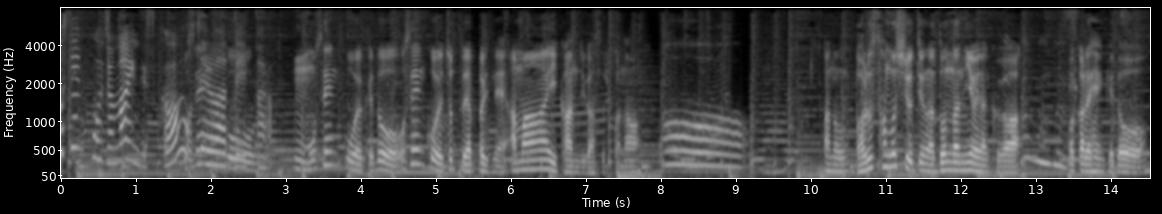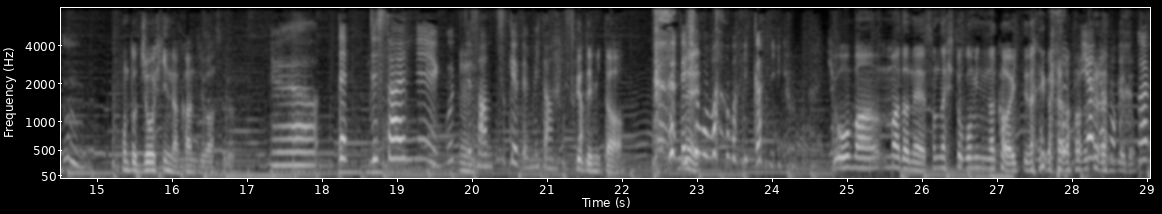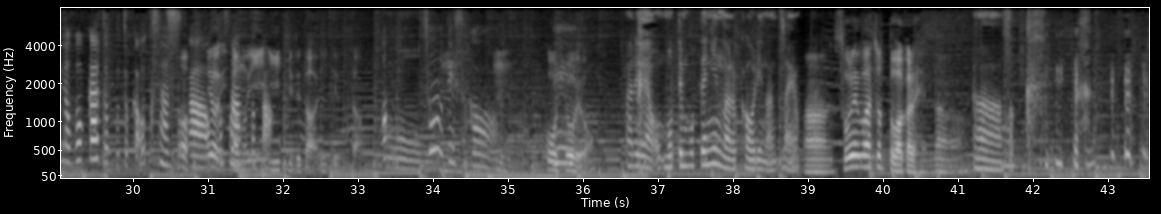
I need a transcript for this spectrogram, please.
お線香じゃないんですか？おお線香寺って言ったら。うん、お線香やけど、お線香よりちょっとやっぱりね、甘い感じがするかな。おー。あの、バルサム臭っていうのはどんな匂いなんかがうんうん分からへんけど、うん。うん。ほんと上品な感じはする。えー、で、実際にグッチさんつけてみたんですか、つけてみた。で、ね評判はいかに？評判、まだね、そんな人混みの中は行ってないからわ いやからんけど。あの、ご家族とか、奥さんとか、お子さんとか。いいって言ってた、いいって言ってた。あそうですか。うん。好評よ。あれやんモテモテになる香りなんちゃうやっぱああ、それはちょっと分からへんな。ああ、そっか。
